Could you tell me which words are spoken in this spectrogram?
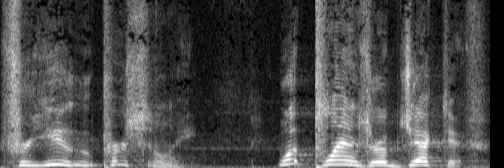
for you personally. What plans are objective?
